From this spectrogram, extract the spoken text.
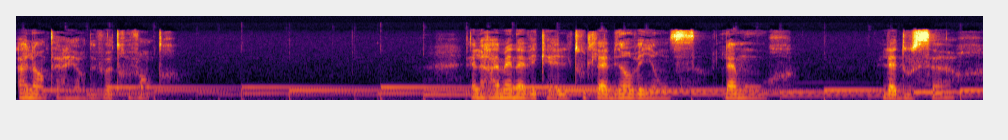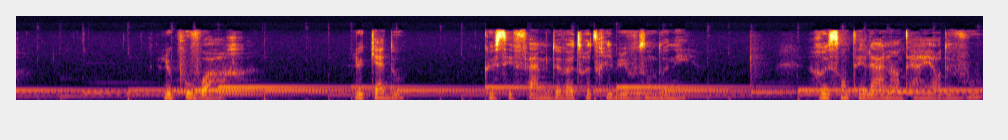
à l'intérieur de votre ventre. Elle ramène avec elle toute la bienveillance, l'amour, la douceur, le pouvoir, le cadeau que ces femmes de votre tribu vous ont donné. Ressentez-la à l'intérieur de vous,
